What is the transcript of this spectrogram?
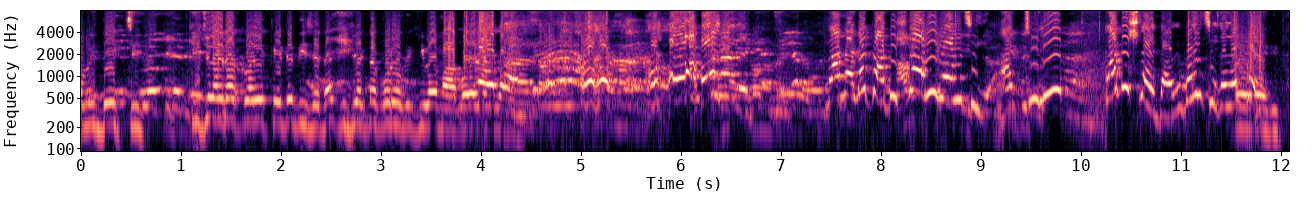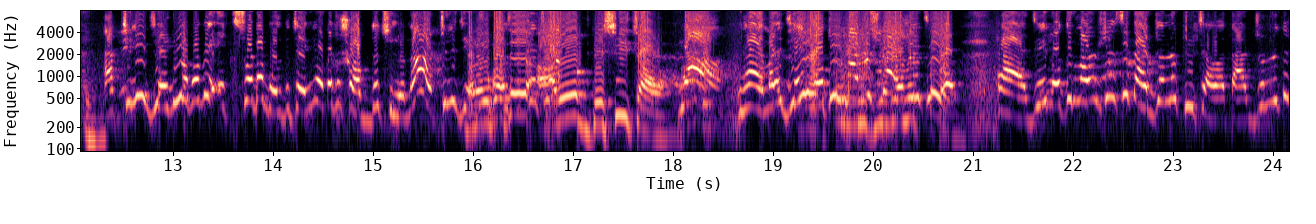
আমি দেখছি। কিছু একটা করে কেটে দিস না? কিছু একটা করে ওকে কীভাবে মা করে না, কাটিস না আমি বলছি অ্যাকচুয়ালি কাটিস না এটা আমি বলছি এটা দেখো হ্যাঁ, edit করো। অ্যাকচুয়ালি জেডি ওভাবে এক্সট্রাটা বলতে চাইনি ওর কাছে শব্দ ছিল না অ্যাকচুয়ালি মানে ওর কাছে আরও বেশি চাওয়া। না হ্যাঁ মানে যে নতুন মানুষটা এসেছে হ্যাঁ যে নতুন মানুষটা এসেছে তার জন্য কি চাওয়া? তার জন্য তো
